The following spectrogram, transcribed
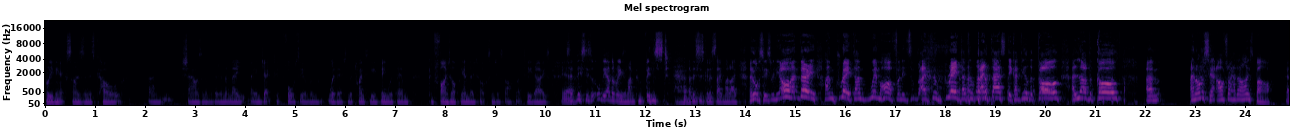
breathing exercises and his cold um, showers and everything. And then they they injected forty of them with it, and the twenty who'd been with him could fight off the endotoxin just after like two days. So this is all the other reason I'm convinced that this is going to save my life. And also, he's really, oh, I'm very, I'm great. I'm Wim Hof, and it's, I feel great. I feel fantastic. I feel the cold. I love the cold. Um, and honestly, after I had an ice bath, Yeah.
